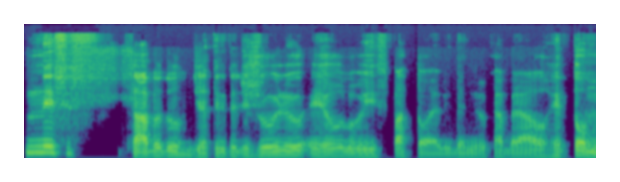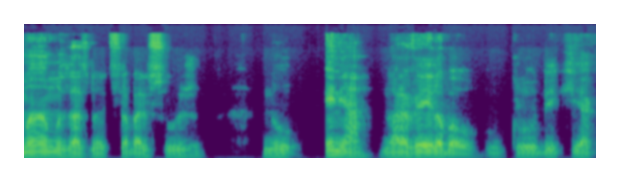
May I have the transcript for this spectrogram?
Nesse sábado, dia 30 de julho, eu, Luiz Patoli e Danilo Cabral retomamos as noites de trabalho sujo no NA, Not Available, um clube que, a,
